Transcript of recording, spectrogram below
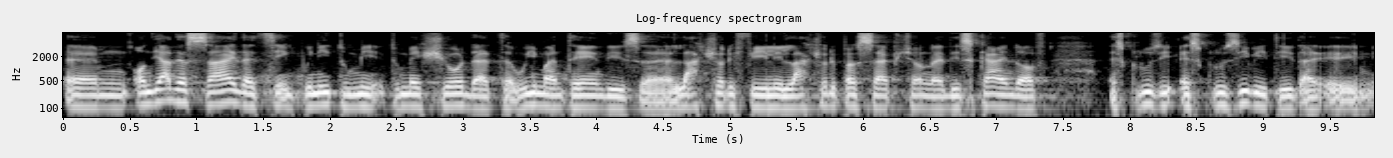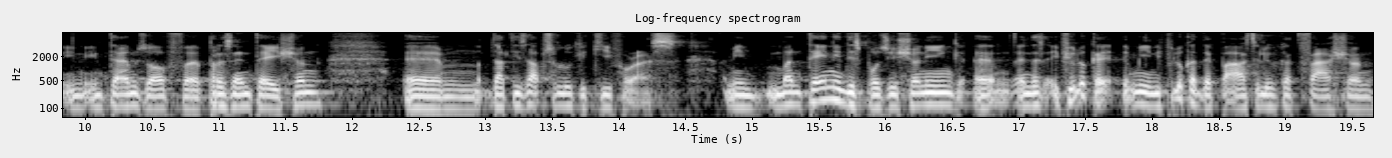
Um, on the other side, I think we need to, me- to make sure that uh, we maintain this uh, luxury feeling, luxury perception, uh, this kind of exclusi- exclusivity in, in, terms of uh, presentation. Um, that is absolutely key for us. I mean, maintaining this positioning, um, and if you look at, I mean, if you look at the past, you look at fashion,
